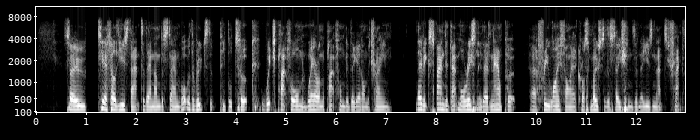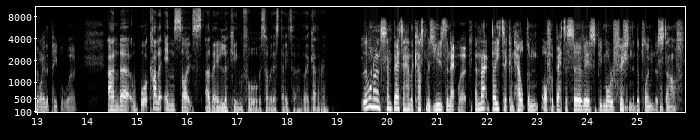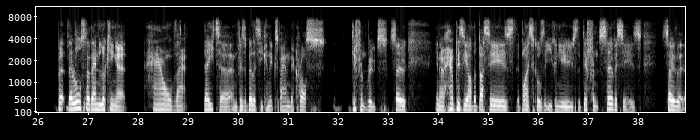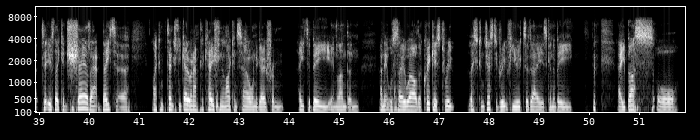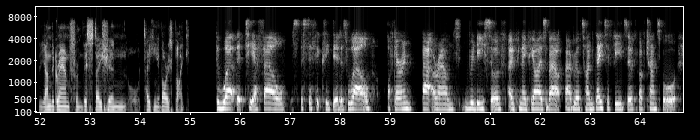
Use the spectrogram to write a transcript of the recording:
So TFL used that to then understand what were the routes that people took, which platform, and where on the platform did they get on the train. They've expanded that more recently. They've now put uh, free Wi-Fi across most of the stations, and they're using that to track the way that people work. And uh, what kind of insights are they looking for with some of this data that they're gathering? They want to understand better how the customers use the network, and that data can help them offer better service, be more efficient in the deployment of staff. But they're also then looking at how that data and visibility can expand across different routes. So, you know, how busy are the buses, the bicycles that you can use, the different services, so that if they could share that data, I can potentially go to an application and I can say I want to go from A to B in London, and it will say, well, the quickest route, less congested route for you today is going to be a bus or the underground from this station or taking a Boris bike. The work that TFL specifically did as well off their own bat around release of open APIs about uh, real-time data feeds of, of transport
